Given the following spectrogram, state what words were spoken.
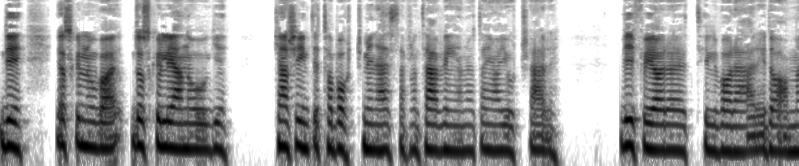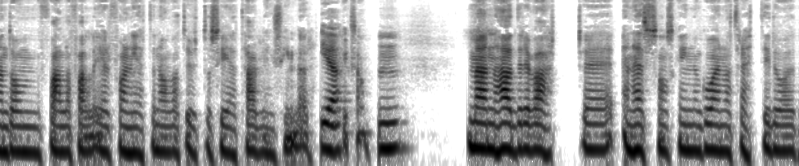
det, jag skulle nog vara, då skulle jag nog kanske inte ta bort mina hästar från tävlingen utan jag har gjort så här, vi får göra det till vad det är idag men de får i alla fall erfarenheten av att ut och se tävlingshinder. Ja. Liksom. Mm. Men hade det varit eh, en häst som ska in och gå 1,30 då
